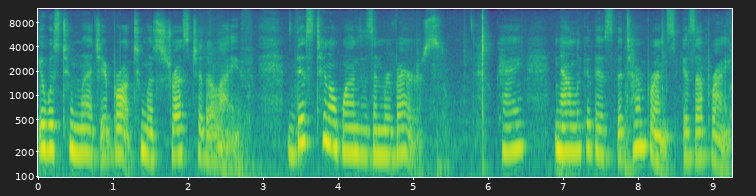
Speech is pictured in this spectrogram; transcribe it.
It was too much. It brought too much stress to their life. This Ten of Wands is in reverse. Okay? Now look at this. The Temperance is upright.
